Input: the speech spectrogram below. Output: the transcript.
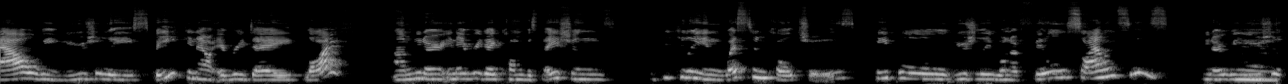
how we usually speak in our everyday life. Um, you know, in everyday conversations, particularly in Western cultures, people usually want to fill silences. You know, we mm. usually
